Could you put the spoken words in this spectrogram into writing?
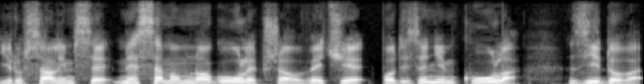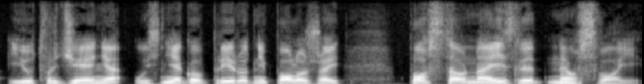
Jerusalim se ne samo mnogo ulepšao, već je podizanjem kula, zidova i utvrđenja uz njegov prirodni položaj postao na izgled neosvoji.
